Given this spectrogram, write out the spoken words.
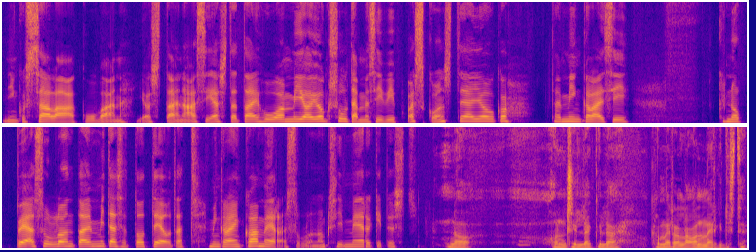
niin kuin salaa kuvan jostain asiasta tai huomioi. Onko sulla tämmöisiä vippaskonsteja, Jouko? Tai minkälaisia knoppeja sulla on tai mitä sä toteutat? Minkälainen kamera sulla on? Onko siinä merkitystä? No on sillä kyllä, kameralla on merkitystä,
